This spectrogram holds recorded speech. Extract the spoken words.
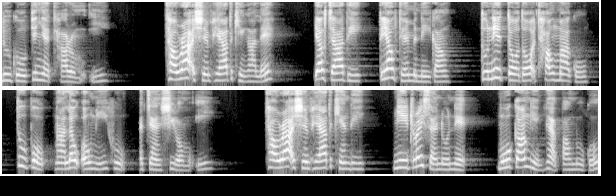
လူကိုပြည့်ညတ်ထားတော်မူ၏ထာဝရအရှင်ဘုရားသခင်ကလည်း ယောက်ျားသည်တယောက်တည်းမနေကောင်းသူနှင့်တော်သောအထောက်အမကို သူ့ဖို့ငါလောက်အောင်မည်ဟုအကြံရှိတော်မူ၏ထာဝရအရှင်ဘုရားသခင်သည် မြေတရိษံတို့နှင့်မိုးကောင်းကင်ငှက်ပေါင်းတို့ကို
